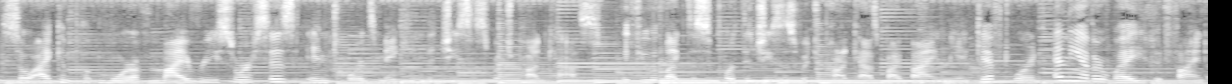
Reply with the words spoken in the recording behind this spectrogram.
So I can put more of my resources in towards making the Jesus Witch podcast. If you would like to support the Jesus Witch podcast by buying me a gift or in any other way, you could find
